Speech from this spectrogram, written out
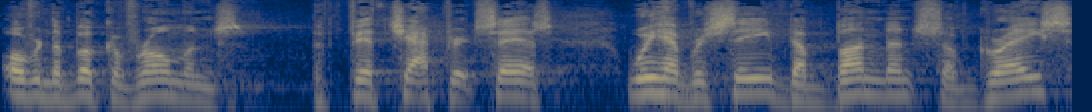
Over in the book of Romans, the fifth chapter, it says, We have received abundance of grace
